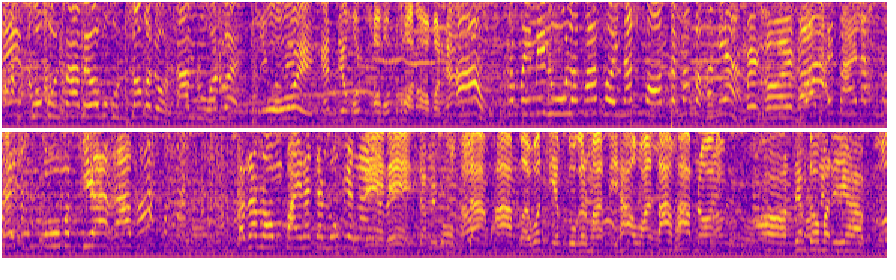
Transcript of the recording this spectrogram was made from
เอ๊ะพวกคุณทราบไหมว่าพวกคุณต้องกระโดดข้ามรั้วด้วย โอ้ย งั้นเดี๋ยวคนขอผมถอดออกก่อนฮะ อ้าวทำไมไม่รู้ล่ะคะ เคยนัดซ้อมกันบ้างเหรอคะเนี่ยไม่เคยครับ ว้ายตายแล้วไอ้กูเมื่อกี้ครับถ้าลมไปแล้วจะลุกยังไงนี่อะนี่อย่าไปบอกเขาสร้างภาพหน่อยว่าเตรียมตัวกันมา4ีหวันสร้างภาพหน่อยเตรียมตัวมาดีครับ เอ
